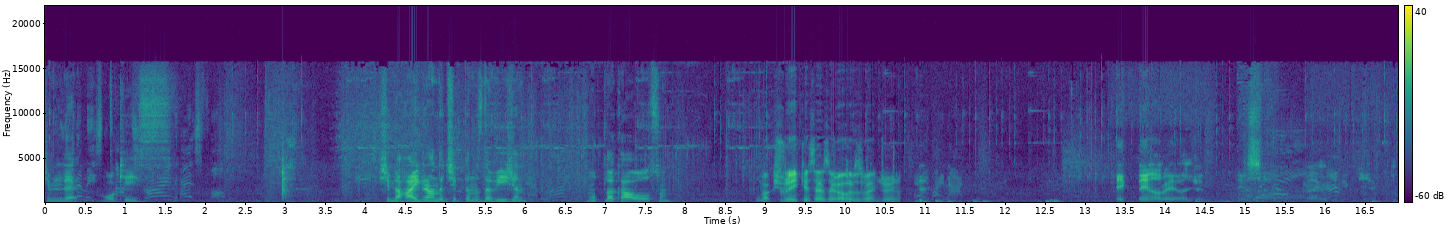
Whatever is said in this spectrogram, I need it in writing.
Şimdi okeyiz. Şimdi High Ground'a çıktığımızda Vision mutlaka olsun. Bak şurayı kesersek alırız bence oyunu. Bekleyin oraya önce. Neyse. Ben gideyim diyecektim.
